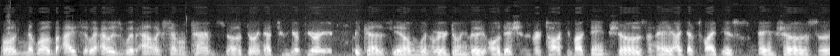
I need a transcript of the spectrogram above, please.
Well, no, well, I, I was with Alex several times uh, during that two year period because you know when we were doing the auditions, we were talking about game shows, and hey, I got some ideas for some game shows. Uh,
